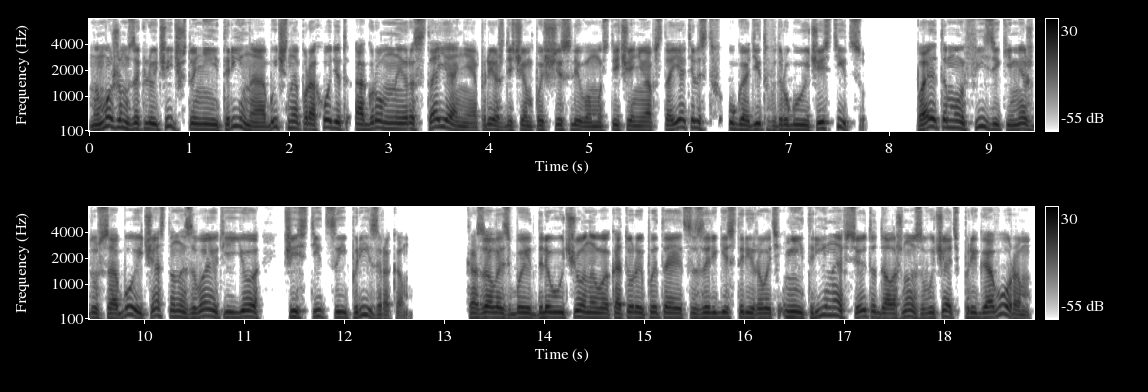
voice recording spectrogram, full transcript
мы можем заключить, что нейтрино обычно проходит огромные расстояния, прежде чем по счастливому стечению обстоятельств угодит в другую частицу. Поэтому физики между собой часто называют ее частицей-призраком. Казалось бы, для ученого, который пытается зарегистрировать нейтрино, все это должно звучать приговором,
